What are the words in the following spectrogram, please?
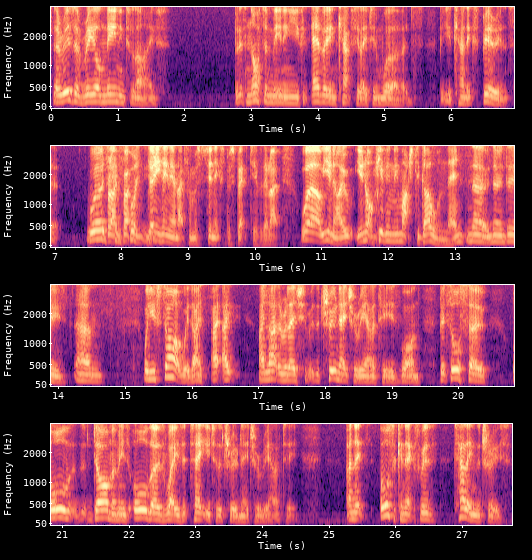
there is a real meaning to life, but it's not a meaning you can ever encapsulate in words, but you can experience it. Words like, can for, point. Don't you think they're like from a cynic's perspective? They're like, well, you know, you're not giving me much to go on then. No, no, indeed. Um, well, you start with I, I, I, I like the relationship with the true nature of reality is one, but it's also all Dharma means all those ways that take you to the true nature of reality, and it also connects with telling the truth.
